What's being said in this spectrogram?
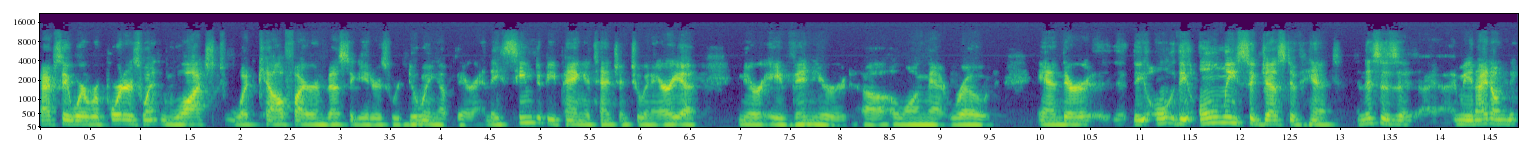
actually where reporters went and watched what Cal Fire investigators were doing up there, and they seem to be paying attention to an area near a vineyard uh, along that road. And they're the the only suggestive hint, and this is, a, I mean, I don't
